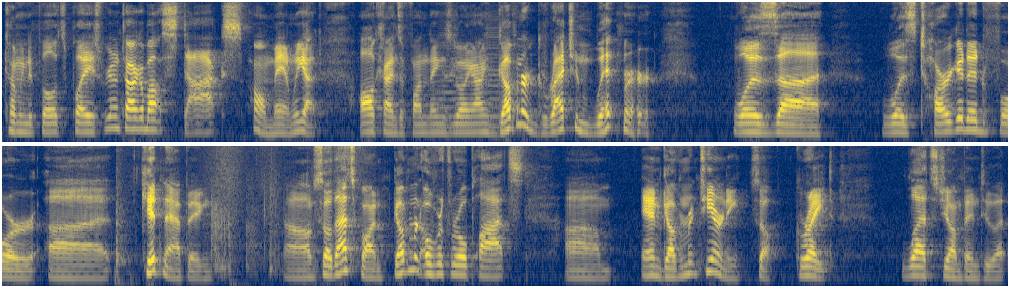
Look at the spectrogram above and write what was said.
coming to fill its place. We're going to talk about stocks. Oh man, we got all kinds of fun things going on. Governor Gretchen Whitmer was uh, was targeted for uh, kidnapping. Uh, so that's fun. Government overthrow plots um, and government tyranny. So great. Let's jump into it.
